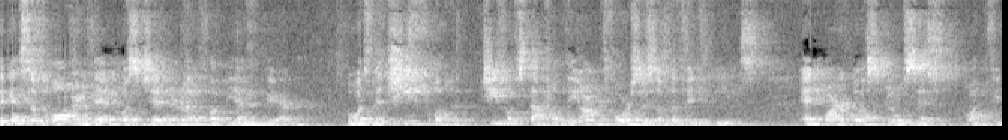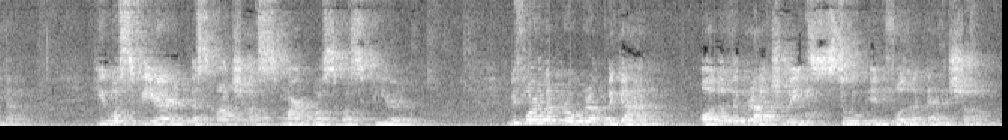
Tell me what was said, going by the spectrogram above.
The guest of honor then was General Fabian Ver, who was the chief of the chief of staff of the Armed Forces of the Philippines and Marcos' closest confidant. He was feared as much as Marcos was feared. Before the program began, all of the graduates stood in full attention.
